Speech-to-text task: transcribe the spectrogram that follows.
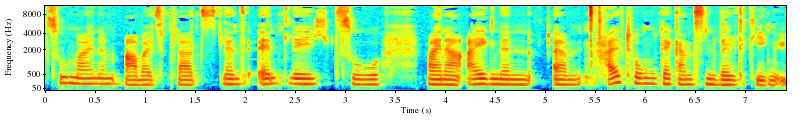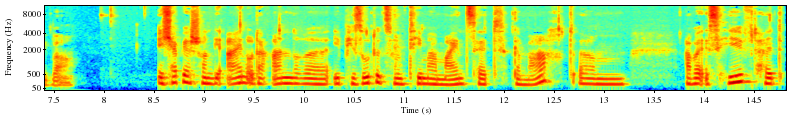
zu meinem Arbeitsplatz, letztendlich zu meiner eigenen ähm, Haltung der ganzen Welt gegenüber. Ich habe ja schon die ein oder andere Episode zum Thema Mindset gemacht, ähm, aber es hilft halt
